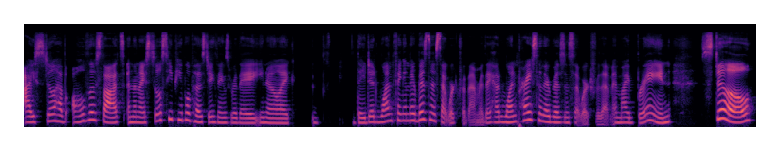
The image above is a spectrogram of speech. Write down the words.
I still have all those thoughts, and then I still see people posting things where they, you know, like, they did one thing in their business that worked for them, or they had one price in their business that worked for them, and my brain still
